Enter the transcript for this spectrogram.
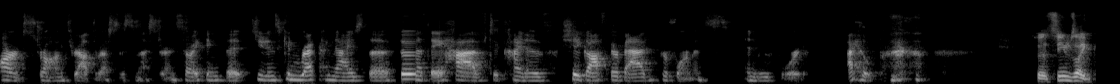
aren't strong throughout the rest of the semester. And so I think that students can recognize the, the that they have to kind of shake off their bad performance and move forward. I hope. so it seems like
